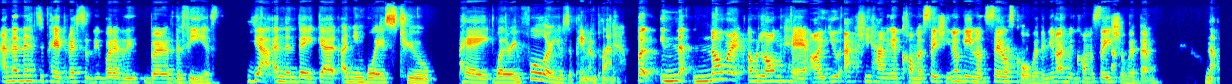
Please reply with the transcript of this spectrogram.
And then they have to pay the rest of the whatever the whatever the fee is. Yeah, and then they get an invoice to pay whether in full or use a payment plan. But in nowhere along here are you actually having a conversation. You're not getting on sales call with them. You're not having a conversation no. with them. No.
